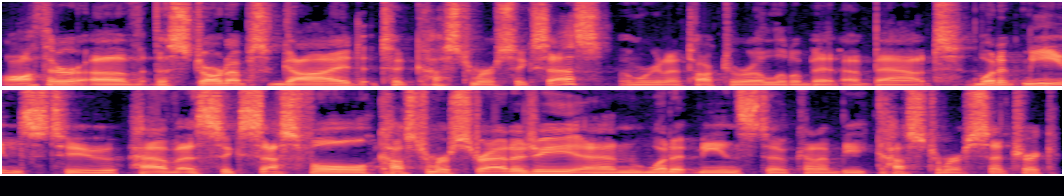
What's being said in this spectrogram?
author of The Startup's Guide to Customer Success. And we're going to talk to her a little bit about what it means to have a successful customer strategy and what it means to kind of be customer centric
